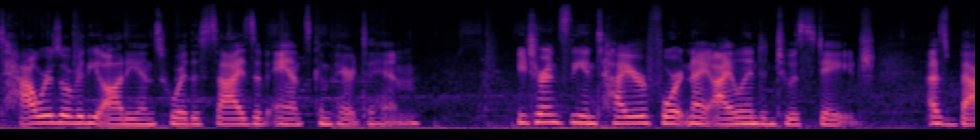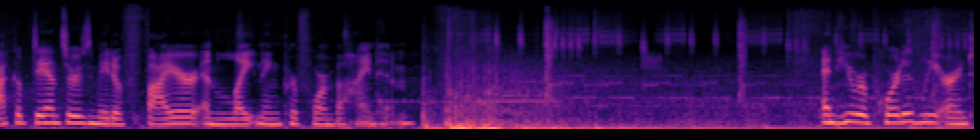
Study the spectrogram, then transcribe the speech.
towers over the audience who are the size of ants compared to him. He turns the entire Fortnite island into a stage as backup dancers made of fire and lightning perform behind him. And he reportedly earned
